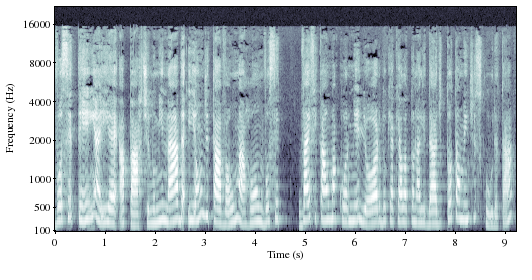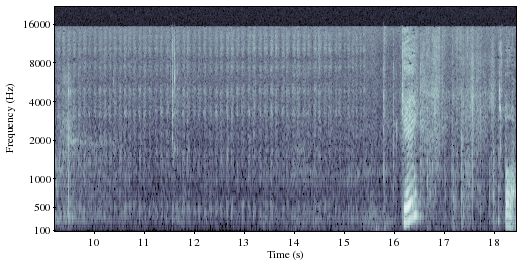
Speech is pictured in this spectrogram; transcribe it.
você tem aí é, a parte iluminada e onde estava o marrom, você vai ficar uma cor melhor do que aquela tonalidade totalmente escura, tá? ok? Ó,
